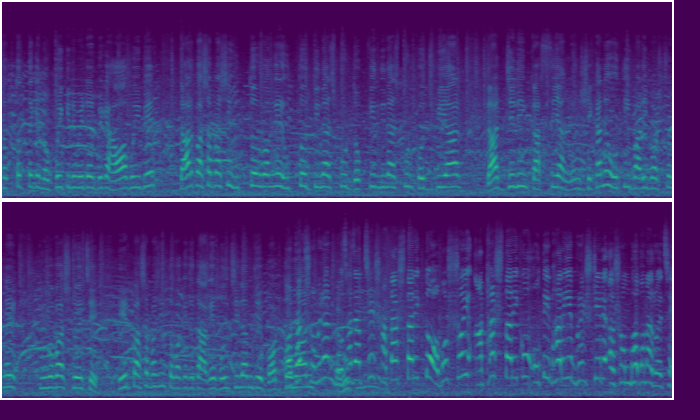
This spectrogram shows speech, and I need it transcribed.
সত্তর থেকে নব্বই কিলোমিটার বেগে হাওয়া বইবে। তার পাশাপাশি উত্তরবঙ্গের উত্তর দিনাজপুর দক্ষিণ দিনাজপুর কোচবিহার দার্জিলিং কার্সিয়াং এবং সেখানেও অতি ভারী বর্ষণের পূর্বাভাস রয়েছে। এর পাশাপাশি তোমাকে যেটা আগে বলছিলাম যে বর্তমান সমীরণ বোঝা যাচ্ছে সাতাশ তারিখ তো অবশ্যই আঠাশ তারিখও অতি ভারী বৃষ্টির সম্ভাবনা রয়েছে।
